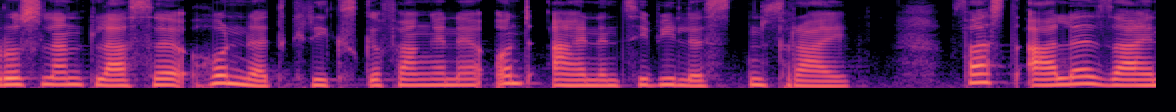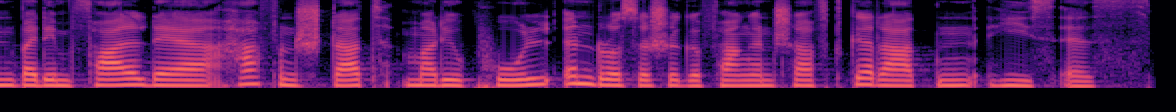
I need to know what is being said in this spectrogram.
Russland lasse 100 Kriegsgefangene und einen Zivilisten frei. Fast alle seien bei dem Fall der Hafenstadt Mariupol in russische Gefangenschaft geraten, hieß es.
